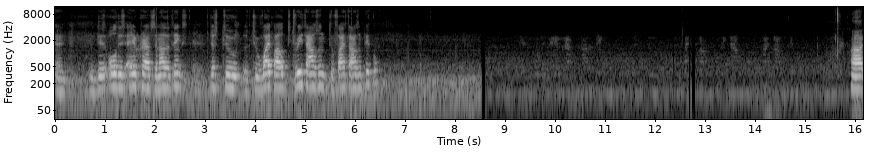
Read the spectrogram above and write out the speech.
uh, all these aircrafts and other things just to, to wipe out 3,000 to 5,000 people? Uh,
